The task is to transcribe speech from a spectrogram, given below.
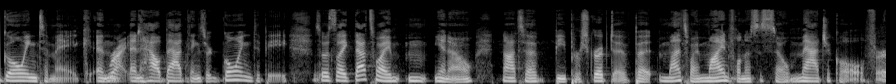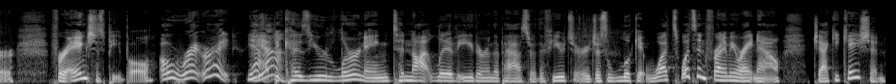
going to make and Right. and how bad things are going to be. So it's like that's why mm, you know, not to be prescriptive, but that's why mindfulness is so magical for for anxious people. oh, right, right. Yeah, because you're learning to not live either in the past or the future. Just look at what's what's in front of me right now. Jackie Kashian.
